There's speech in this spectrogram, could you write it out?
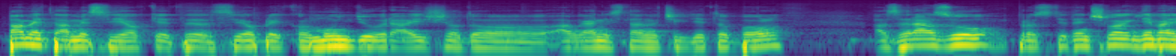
Pamätáme si ho, keď si obliekol mundúr a išiel do Afganistanu, či kde to bol. A zrazu proste ten človek nemá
